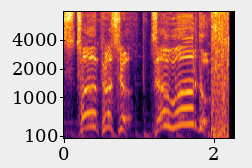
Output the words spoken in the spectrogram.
スタープラチナザ・ワールド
